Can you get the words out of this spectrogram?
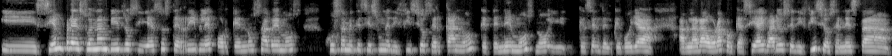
Y siempre suenan vidrios y eso es terrible porque no sabemos justamente si es un edificio cercano que tenemos, ¿no? Y que es el del que voy a hablar ahora, porque así hay varios edificios en esta,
